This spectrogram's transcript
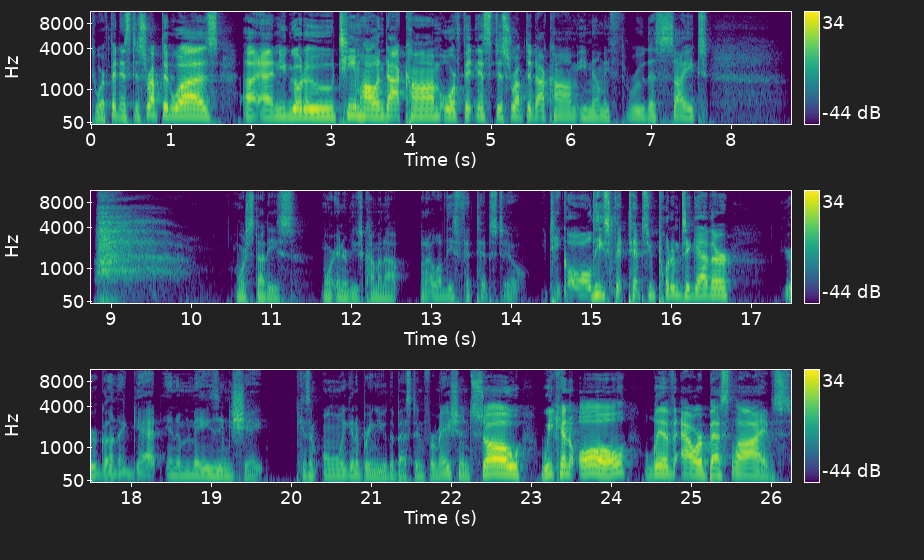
to where Fitness Disrupted was. Uh, and you can go to teamholland.com or fitnessdisrupted.com. Email me through the site. more studies, more interviews coming up. But I love these fit tips too. You take all these fit tips, you put them together, you're going to get in amazing shape because I'm only going to bring you the best information so we can all live our best lives.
